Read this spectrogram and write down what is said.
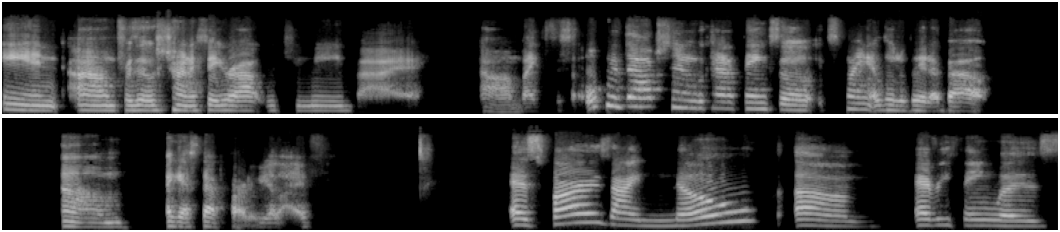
And um, for those trying to figure out what you mean by um, like this open adoption, what kind of thing? So explain a little bit about um, I guess that part of your life? As far as I know, um, everything was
